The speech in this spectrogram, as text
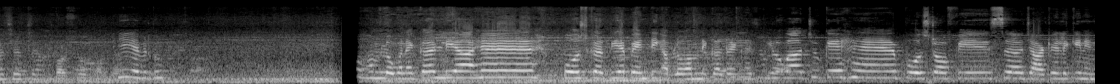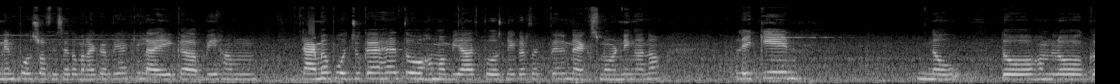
अच्छा अच्छा। ठीक है फिर तो। हम लोगों ने कर लिया है पोस्ट कर दिया पेंटिंग अब लोग हम निकल रहे हैं हम लोग आ चुके हैं पोस्ट ऑफ़िस जाके लेकिन इंडियन पोस्ट ऑफ़िस है तो मना कर दिया कि लाइक अभी हम टाइम अप हो चुका है तो हम अभी आज पोस्ट नहीं कर सकते नेक्स्ट मॉर्निंग आना। लेकिन नो no. तो हम लोग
